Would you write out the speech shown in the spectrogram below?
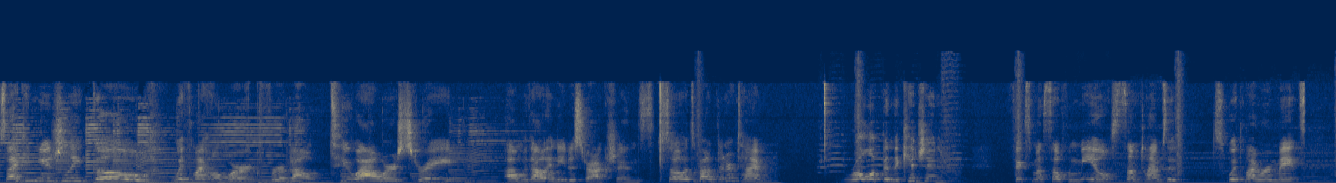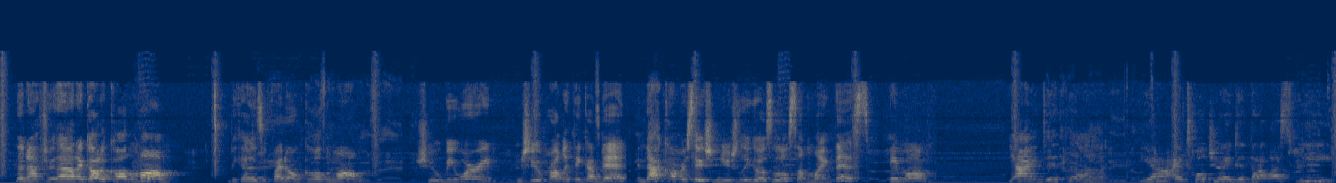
So I can usually go with my homework for about two hours straight um, without any distractions. So it's about dinner time, roll up in the kitchen, fix myself a meal. Sometimes it's with my roommates. Then after that, I gotta call the mom because if I don't call the mom, she will be worried and she will probably think I'm dead. And that conversation usually goes a little something like this. Hey mom, yeah, I did that. Yeah, I told you I did that last week.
